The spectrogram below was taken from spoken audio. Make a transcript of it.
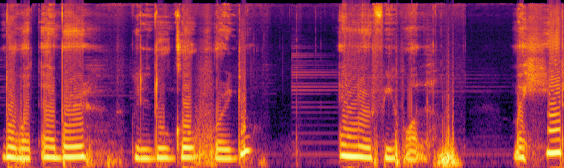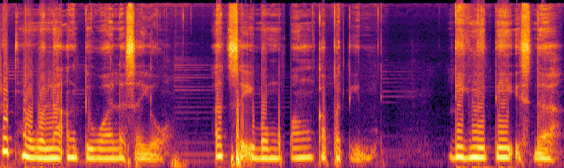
Do whatever will do go for you and your people. Mahirap mawala ang tiwala sa iyo at sa iba mo pang kapatid. Dignity is the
